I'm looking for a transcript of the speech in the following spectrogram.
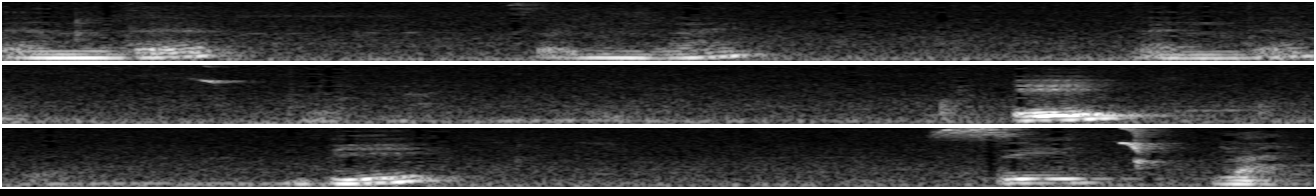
and the second line and the a, B, C line,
